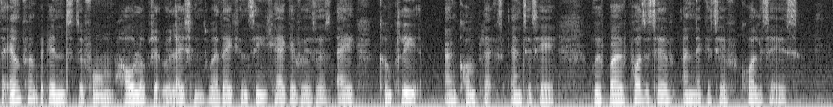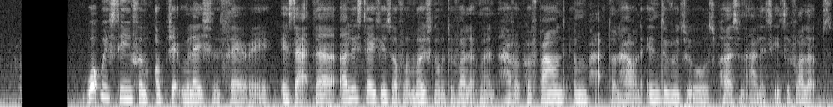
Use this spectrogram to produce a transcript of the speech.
the infant begins to form whole object relations where they can see caregivers as a complete and complex entity with both positive and negative qualities. What we see from object relations theory is that the early stages of emotional development have a profound impact on how an individual's personality develops.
